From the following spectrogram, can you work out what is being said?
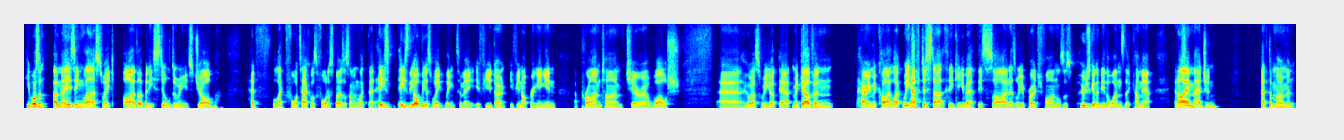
He wasn't amazing last week either, but he's still doing his job. Had like four tackles, four disposals, something like that. He's he's the obvious weak link to me. If you don't, if you're not bringing in a prime time Cerra, Walsh, uh, who else we got out? McGovern, Harry McKay. Like we have to start thinking about this side as we approach finals who's going to be the ones that come out. And I imagine at the moment,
